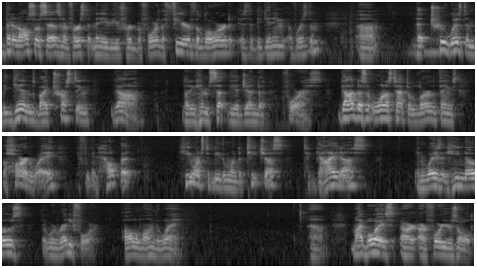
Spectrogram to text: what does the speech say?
but it also says in a verse that many of you have heard before the fear of the Lord is the beginning of wisdom. Um, that true wisdom begins by trusting God, letting Him set the agenda for us. God doesn't want us to have to learn things the hard way if we can help it. He wants to be the one to teach us, to guide us in ways that He knows that we're ready for all along the way. Uh, my boys are, are four years old,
